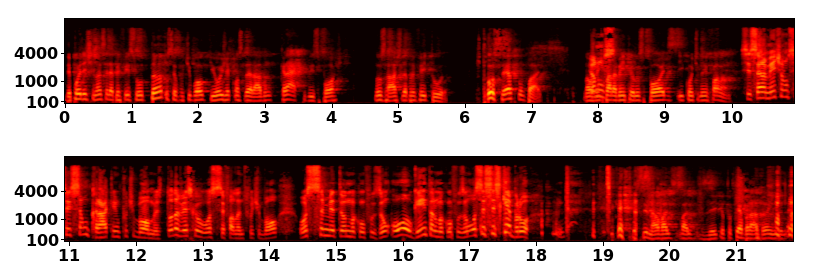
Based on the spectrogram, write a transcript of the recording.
Depois deste lance, ele aperfeiçoou tanto o seu futebol que hoje é considerado um craque do esporte nos rastros da prefeitura. Estou certo, compadre? Novamente, não- parabéns pelos pods e continuem falando. Sinceramente, eu não sei se você é um craque em futebol, mas toda vez que eu ouço você falando de futebol, ou você me meteu numa confusão, ou alguém tá numa confusão, ou você se quebrou. Sinal, vale, vale dizer que eu tô quebrado ainda, né?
